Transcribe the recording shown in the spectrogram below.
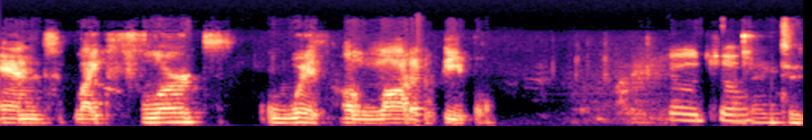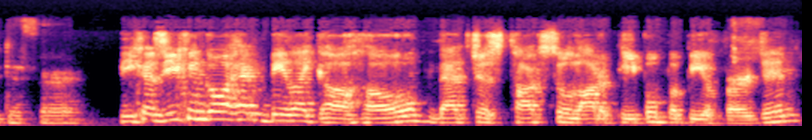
and like flirts with a lot of people. True, true. I to differ. Because you can go ahead and be like a hoe that just talks to a lot of people but be a virgin.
